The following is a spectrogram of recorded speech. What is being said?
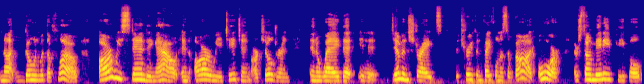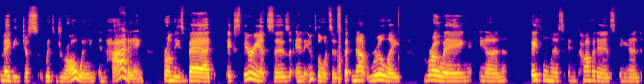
not going with the flow? Are we standing out and are we teaching our children in a way that it demonstrates the truth and faithfulness of God? Or there's so many people maybe just withdrawing and hiding from these bad experiences and influences, but not really growing in faithfulness and confidence and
